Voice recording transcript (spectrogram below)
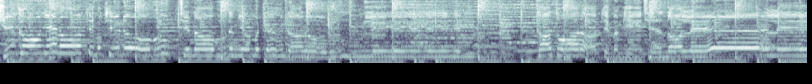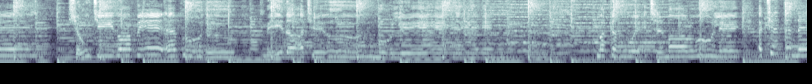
ရှင်ကုန်ရင်တော့ဖြစ်မဖြစ်တော့ဘူးချင်တော်ဘူးတည်းမတန်တာတော့ဘူးလေ ထားသွားတာဖြစ်မမြင်ချင်တော့လေလေရှုံကြည်သွားပေးအဖူးသူမိသားချီဦးမူလေမကန်ဝဲအချင်မဘူးလေအချစ်တဲ့နေ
